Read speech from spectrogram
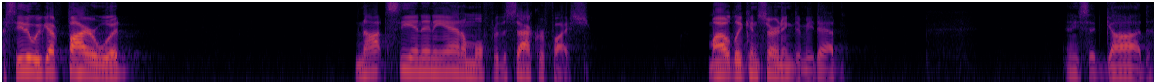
I see that we've got firewood not seeing any animal for the sacrifice. Mildly concerning to me, Dad. And he said, God,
